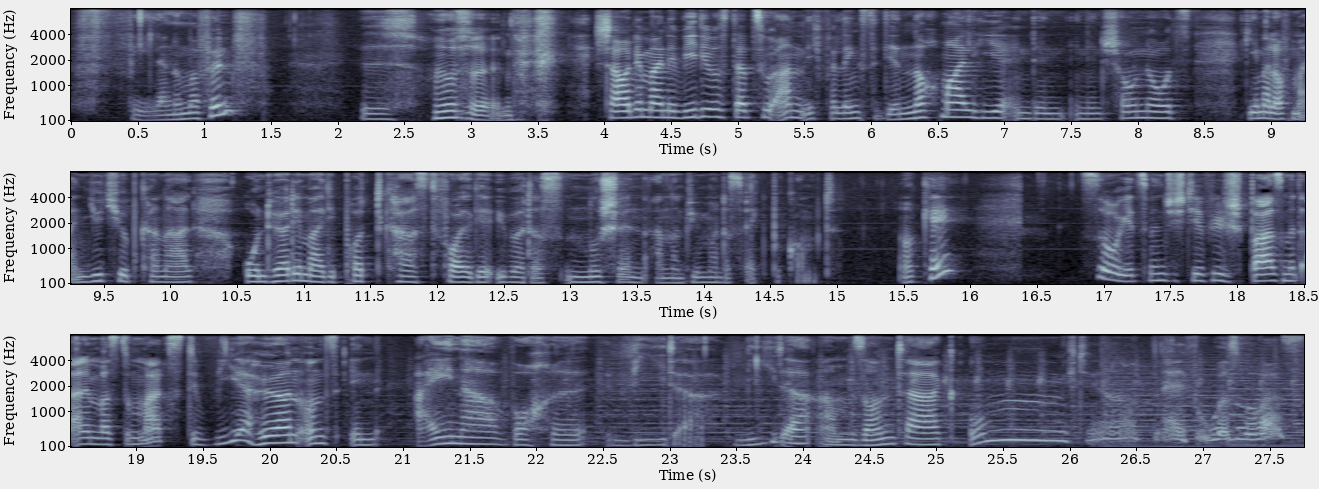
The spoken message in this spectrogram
Fehler Nummer 5 ist Nuscheln. Schau dir meine Videos dazu an. Ich verlinke sie dir nochmal hier in den, in den Show Notes. Geh mal auf meinen YouTube-Kanal und hör dir mal die Podcast-Folge über das Nuscheln an und wie man das wegbekommt. Okay? So, jetzt wünsche ich dir viel Spaß mit allem, was du machst. Wir hören uns in einer Woche wieder. Wieder am Sonntag um denke, 11 Uhr sowas.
